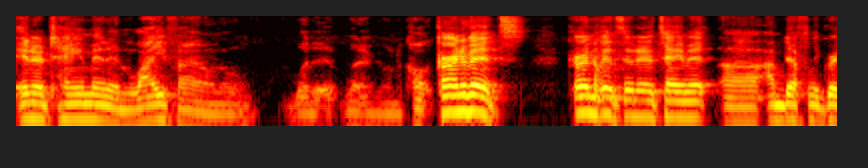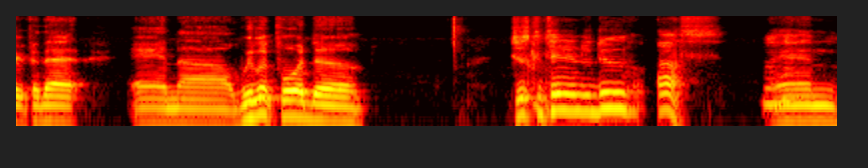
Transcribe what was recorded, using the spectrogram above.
entertainment and life. I don't know what it, whatever you want to call it. Current events, current events and entertainment. Uh, I'm definitely great for that, and uh, we look forward to just continuing to do us, mm-hmm. and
